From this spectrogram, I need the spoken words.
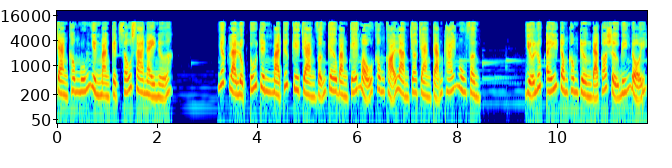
Chàng không muốn nhìn màn kịch xấu xa này nữa. Nhất là Lục Tú Trinh mà trước kia chàng vẫn kêu bằng kế mẫu không khỏi làm cho chàng cảm khái muôn phần. Giữa lúc ấy trong không trường đã có sự biến đổi.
